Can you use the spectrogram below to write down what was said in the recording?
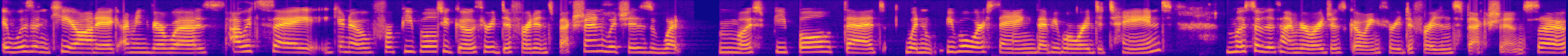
it wasn't chaotic. I mean, there was, I would say, you know, for people to go through different inspection, which is what most people that when people were saying that people were detained, most of the time we were just going through different inspections. So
